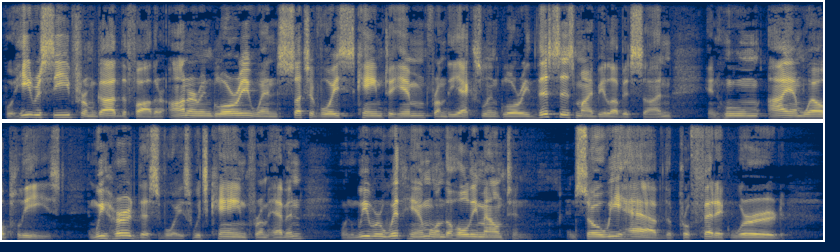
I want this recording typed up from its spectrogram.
For he received from God the Father honor and glory when such a voice came to him from the excellent glory This is my beloved Son, in whom I am well pleased. And we heard this voice which came from heaven when we were with him on the holy mountain. And so we have the prophetic word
